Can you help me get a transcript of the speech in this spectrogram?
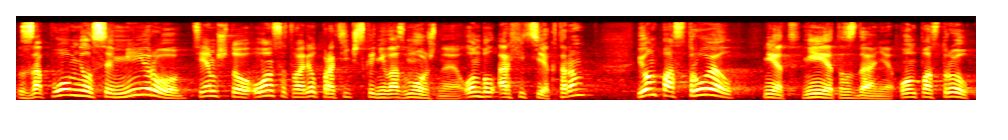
запомнился миру тем, что он сотворил практически невозможное. Он был архитектором, и он построил, нет, не это здание, он построил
